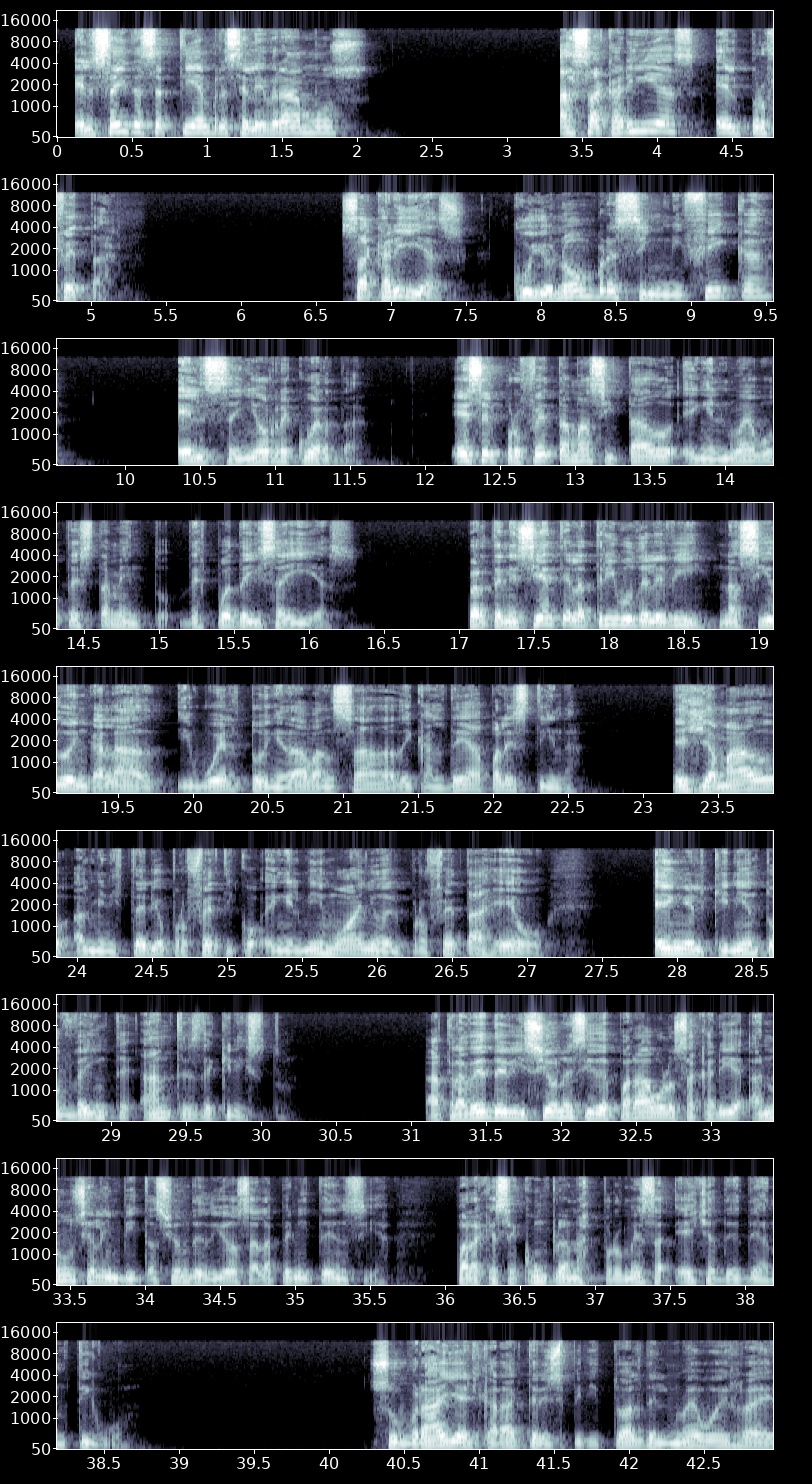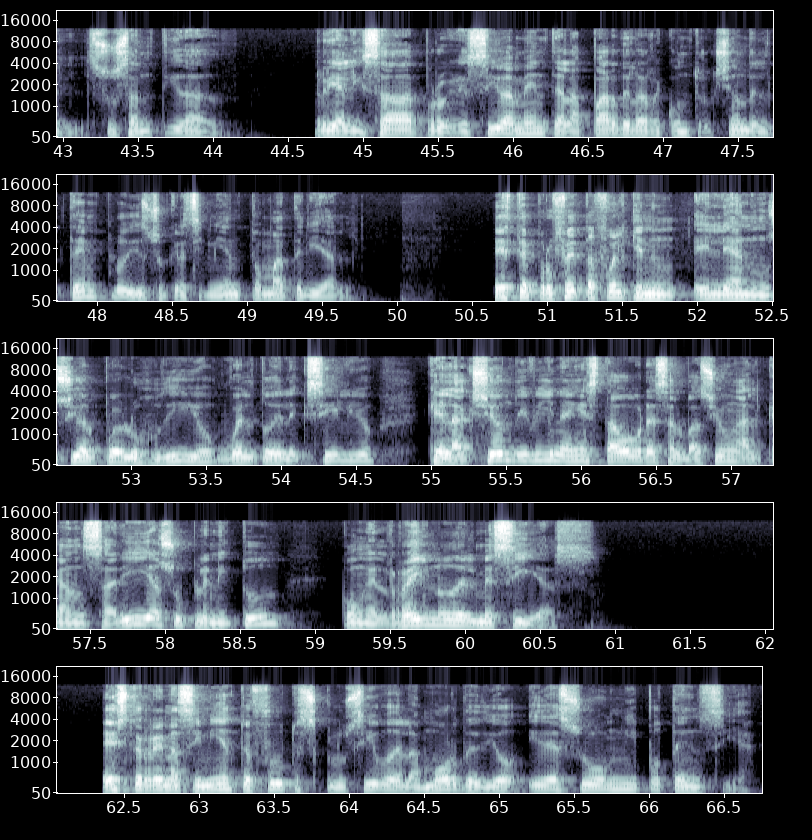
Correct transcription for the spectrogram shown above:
El 6 de septiembre celebramos a Zacarías el profeta. Zacarías, cuyo nombre significa el Señor recuerda, es el profeta más citado en el Nuevo Testamento, después de Isaías perteneciente a la tribu de Leví, nacido en Galad y vuelto en edad avanzada de Caldea Palestina. Es llamado al ministerio profético en el mismo año del profeta Ageo, en el 520 a.C. A través de visiones y de parábolas, Zacarías anuncia la invitación de Dios a la penitencia para que se cumplan las promesas hechas desde antiguo. Subraya el carácter espiritual del nuevo Israel, su santidad, realizada progresivamente a la par de la reconstrucción del templo y de su crecimiento material. Este profeta fue el que le anunció al pueblo judío, vuelto del exilio, que la acción divina en esta obra de salvación alcanzaría su plenitud con el reino del Mesías. Este renacimiento es fruto exclusivo del amor de Dios y de su omnipotencia.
